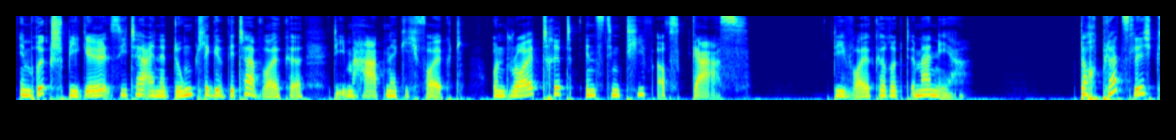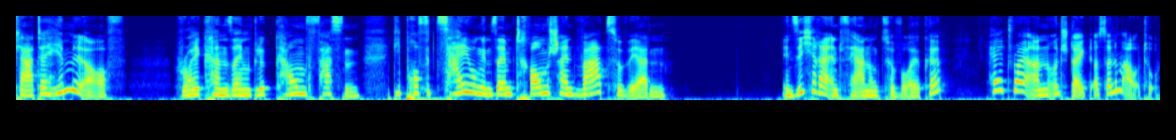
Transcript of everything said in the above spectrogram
Im Rückspiegel sieht er eine dunkle Gewitterwolke, die ihm hartnäckig folgt, und Roy tritt instinktiv aufs Gas. Die Wolke rückt immer näher. Doch plötzlich klart der Himmel auf. Roy kann sein Glück kaum fassen. Die Prophezeiung in seinem Traum scheint wahr zu werden. In sicherer Entfernung zur Wolke hält Roy an und steigt aus seinem Auto.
